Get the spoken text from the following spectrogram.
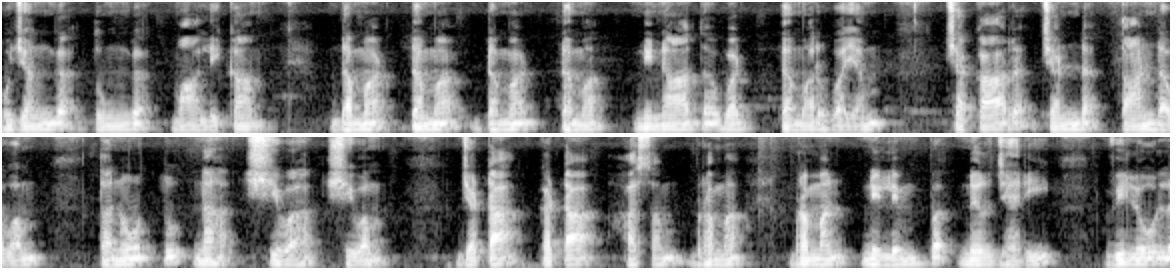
भुजङ्गतुङ्गमालिकां डमडमडमडमनिनादवड्डमर्वयं चकार चण्डताण्डवं तनोतु नः शिवः शिवं जटाकटाहसम्भ्रमभ्रमन्निलिम्पनिर्झरी विलोलवीचिवल्लरी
